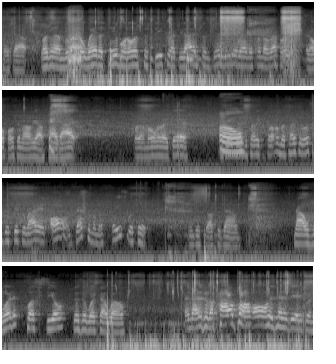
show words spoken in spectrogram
take out. We're gonna move out of the way of the table in order to see correctly. That is some good ring awareness from the referee. And oh, both of them on the outside. That. What a moment right there. Oh. Trying to cover, but Tyson Wilson just gets the ladder and oh, that's him in the face with it, and just drops it down. Now wood plus steel doesn't work that well. And that is a power bomb. Oh, his head hit the apron.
